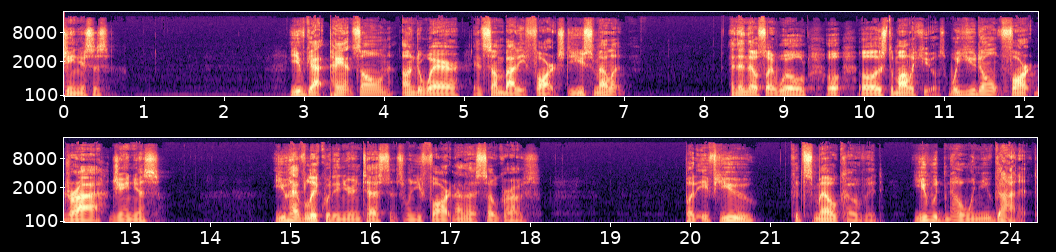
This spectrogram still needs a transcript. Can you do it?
geniuses. You've got pants on, underwear, and somebody farts. Do you smell it? And then they'll say, well, oh, oh, it's the molecules. Well, you don't fart dry, genius. You have liquid in your intestines when you fart. Now that's so gross. But if you could smell COVID, you would know when you got it.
